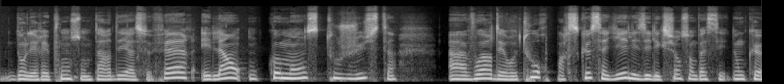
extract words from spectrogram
dont les réponses ont tardé à se faire. Et là, on commence tout juste à avoir des retours parce que ça y est, les élections sont passées. Donc, euh,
